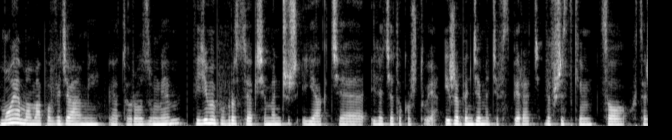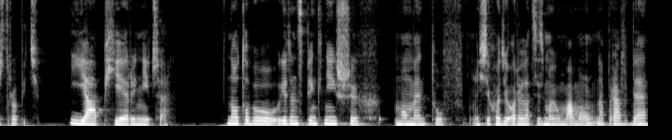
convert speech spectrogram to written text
Moja mama powiedziała mi, ja to rozumiem. Widzimy po prostu, jak się męczysz i jak cię, ile cię to kosztuje. I że będziemy cię wspierać we wszystkim, co chcesz zrobić. Ja pierniczę. No, to był jeden z piękniejszych momentów, jeśli chodzi o relacje z moją mamą. Naprawdę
